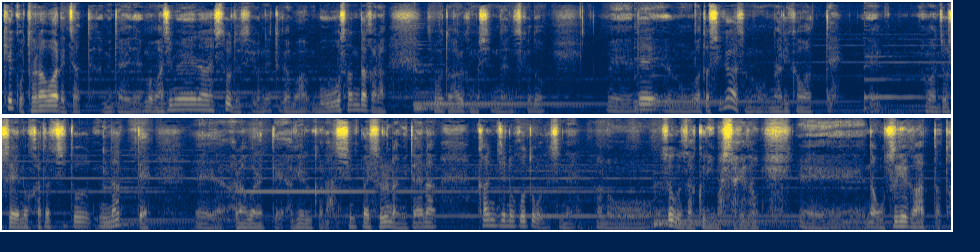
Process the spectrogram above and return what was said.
結構とらわれちゃってたみたいで、まあ、真面目な人ですよね。というかまあ坊さんだからそういうことはあるかもしれないんですけど、え、で私がその成り代わって、えまあ、女性の形とになって、えー、現れてあげるから心配するなみたいな感じのことをですね、あのー、すごくざっくり言いましたけど、えー、なお告げがあったと。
